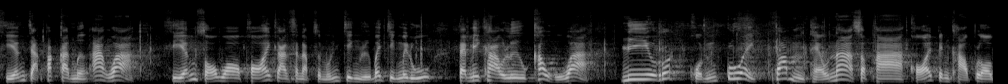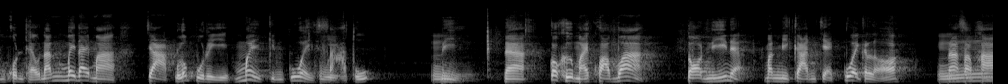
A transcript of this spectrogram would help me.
เสียงจากพรรคการเมืองอ้างว่า เสียงสวพอให้การสนับสนุนจริงหรือไม่จริงไม่รู้ แต่มีข่าวลือเข้าหูว่า มีรถขนกล้วยคว่ำแถวหน้าสภาขอให้เป็นข่าวปลอมคนแถวนั้นไม่ได้มาจากลบบุรีไม่กินกล้วยสาธุอืมนี่ นะก็คือหมายความว่าตอนนี้เนี่ยมันมีการแจกกล้วยกันเหรออืมหน้าสภา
